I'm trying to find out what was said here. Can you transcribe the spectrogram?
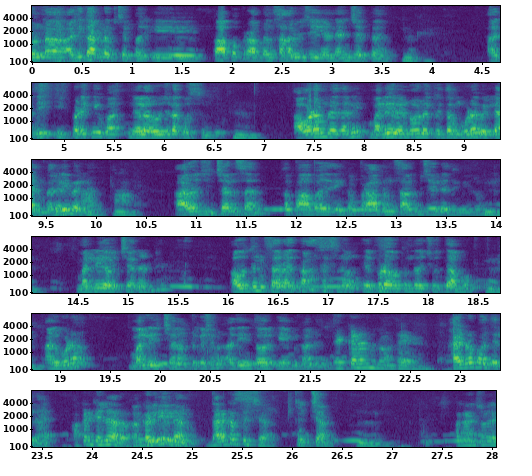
ఉన్న అధికారులకు చెప్పారు. ఈ పాప ప్రాబ్లం సాల్వ్ చేయండి అని చెప్పారు. అది ఇప్పటికి నెల రోజులకు వస్తుంది. అవడం లేదని మళ్ళీ రెండు రోజుల క్రితం కూడా వెళ్ళాను. మళ్ళీ వెళ్ళాను. ఆ. రోజు ఇచ్చాను సార్. ఆ పాప ఇంకా ప్రాబ్లం సాల్వ్ చేయలేదు మీరు. మళ్ళీ వచ్చారంటే అవుతుంది సార్. అది ప్రాసెస్లో ఎప్పుడు అవుతుందో చూద్దాము. అని కూడా మళ్ళీ ఇచ్చాను అప్లికేషన్ అది ఇంతవరకు ఏమి కాలేదు. ఎక్కడ మీరు అంటే హైదరాబాద్ వెళ్ళాను. అక్కడికి వెళ్ళారు. అక్కడికి వెళ్ళి వెళ్ళాను. దరఖాస్తు ఇచ్చారు. ఇచ్చాను. అక్కడ నుంచి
